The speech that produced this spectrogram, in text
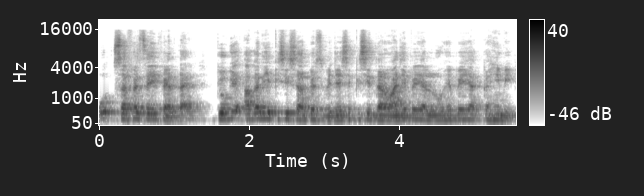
वो सरफेस से ही फैलता है। क्योंकि अगर ये किसी सरफेस पे, जैसे किसी दरवाजे पे या लोहे पे या कहीं भी,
